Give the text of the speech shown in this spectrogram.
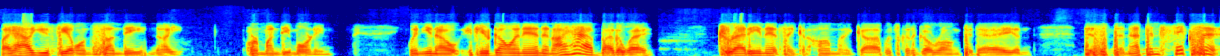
by how you feel on Sunday night or Monday morning when you know if you're going in and i have by the way dreading it thinking oh my god what's going to go wrong today? and this and that then fix it.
